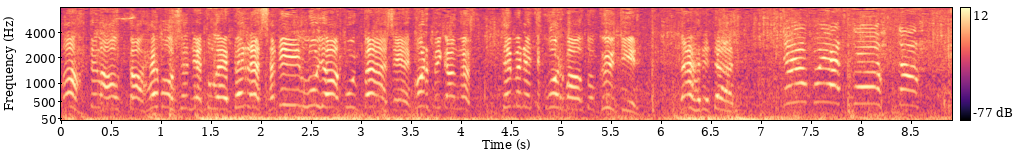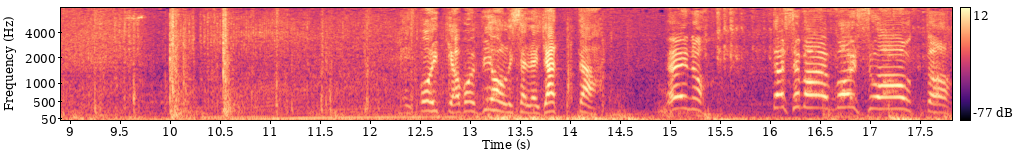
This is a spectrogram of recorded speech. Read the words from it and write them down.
Ahtela ottaa hevosen ja tulee perässä niin lujaa kuin pääsee. Korpikangas, te menette kuorma-auton kyytiin. Lähdetään. Nää pojat kohta! Ei poikia voi viholliselle jättää. Eino, tässä mä en voi sua auttaa.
